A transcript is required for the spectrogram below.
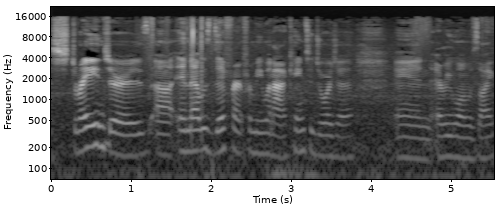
strangers. Uh, and that was different for me when I came to Georgia and everyone was like,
